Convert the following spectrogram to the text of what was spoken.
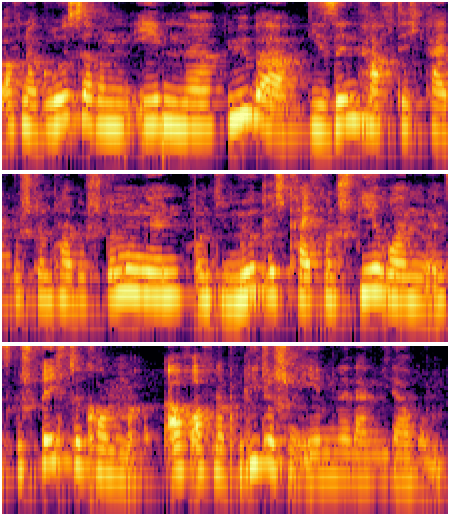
auf einer größeren Ebene über die Sinnhaftigkeit bestimmter Bestimmungen und die Möglichkeit von Spielräumen ins Gespräch zu kommen, auch auf einer politischen Ebene dann wiederum.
